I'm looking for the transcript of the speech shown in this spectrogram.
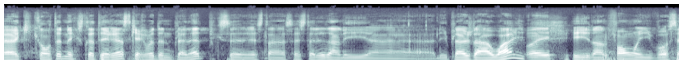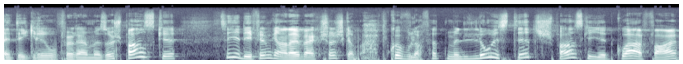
euh, qui comptait un extraterrestre qui arrivait d'une planète puis qui s'installait dans les, euh, les plages de Hawaï. Ouais. Et dans le fond, il va s'intégrer au fur et à mesure. Je pense que, tu sais, il y a des films qui en live action, je suis comme, ah, pourquoi vous le refaites? Mais et Stitch, je pense qu'il y a de quoi à faire.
